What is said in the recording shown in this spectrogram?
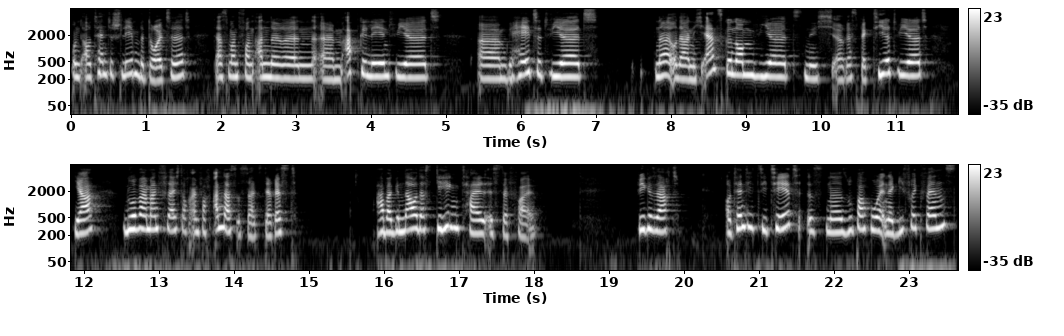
und authentisch leben bedeutet, dass man von anderen ähm, abgelehnt wird, ähm, gehatet wird, ne, oder nicht ernst genommen wird, nicht äh, respektiert wird, ja, nur weil man vielleicht auch einfach anders ist als der Rest. Aber genau das Gegenteil ist der Fall. Wie gesagt, Authentizität ist eine super hohe Energiefrequenz.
